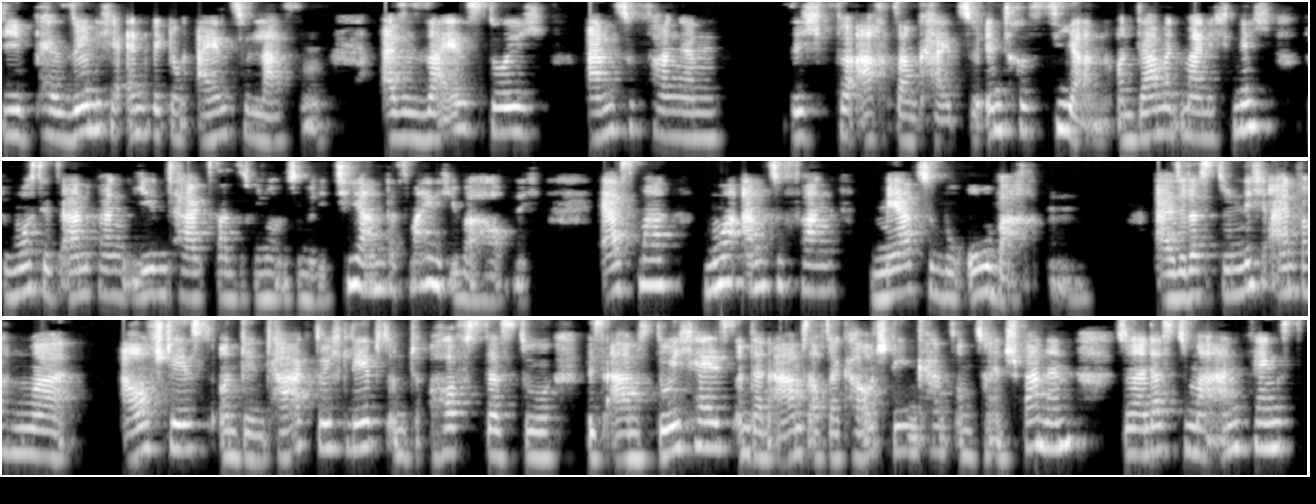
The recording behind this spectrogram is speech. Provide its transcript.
die persönliche Entwicklung einzulassen. Also sei es durch anzufangen, sich für Achtsamkeit zu interessieren. Und damit meine ich nicht, du musst jetzt anfangen, jeden Tag 20 Minuten zu meditieren. Das meine ich überhaupt nicht. Erstmal nur anzufangen, mehr zu beobachten. Also, dass du nicht einfach nur aufstehst und den Tag durchlebst und hoffst, dass du bis abends durchhältst und dann abends auf der Couch liegen kannst, um zu entspannen, sondern dass du mal anfängst,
